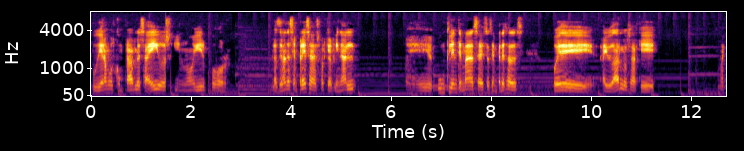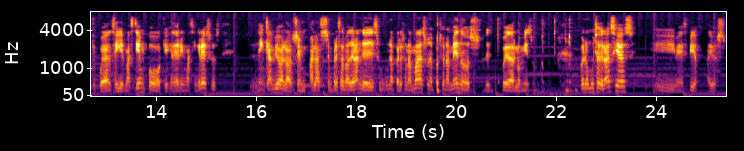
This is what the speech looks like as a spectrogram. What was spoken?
pudiéramos comprarles a ellos y no ir por las grandes empresas, porque al final eh, un cliente más a estas empresas puede ayudarlos a que, a que puedan seguir más tiempo, a que generen más ingresos. En cambio, a las, em, a las empresas más grandes, una persona más, una persona menos, les puede dar lo mismo. Bueno, muchas gracias y me despido. Adiós.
